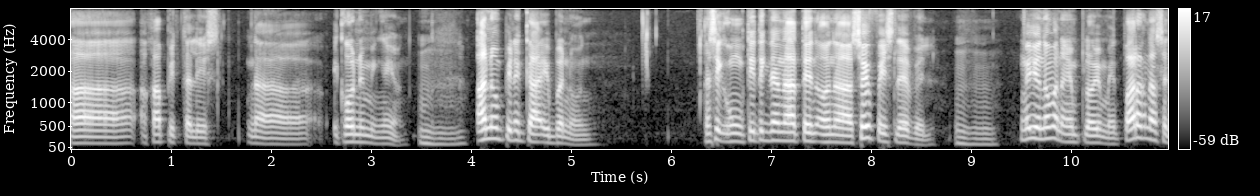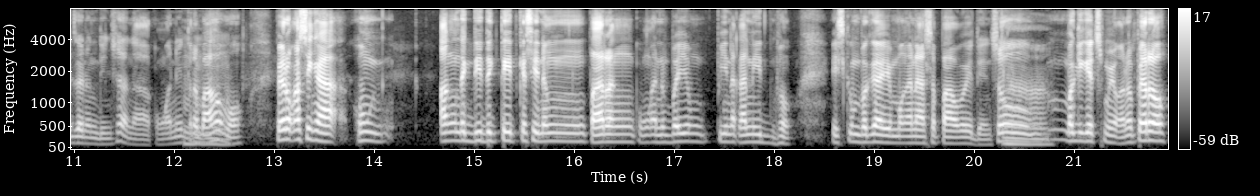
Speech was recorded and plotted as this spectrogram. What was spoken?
ah, a capitalist na economy ngayon, Mhm. anong pinagkaiba nun? Kasi kung titignan natin on a surface level, Mhm. ngayon naman ang employment, parang nasa ganun din siya na kung ano yung trabaho mo. Pero kasi nga, kung ang nagdidictate kasi ng parang kung ano ba yung pinaka-need mo is kumbaga yung mga nasa power din. So, Ah. magigets mo yung ano. Pero,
